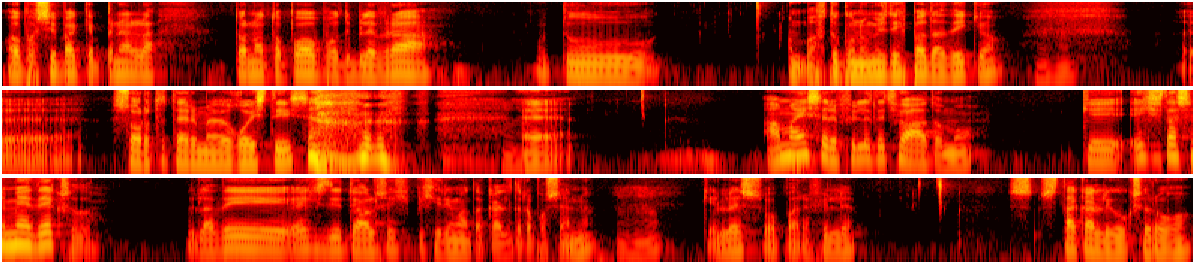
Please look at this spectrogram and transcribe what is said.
όπως είπα και πριν, αλλά το να το πω από την πλευρά του αυτού που νομίζει ότι έχει πάντα δίκιο, Μμμ. ε, short term εγωιστής, Μμμ. ε, άμα είσαι ρε φίλε τέτοιο άτομο και έχεις φτάσει σε μια διέξοδο. Δηλαδή έχεις δει ότι ο άλλος έχει επιχειρήματα καλύτερα από σένα Μμμ. και λες: Όπα ρε φίλε, σ- στάκα λίγο, ξέρω εγώ.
